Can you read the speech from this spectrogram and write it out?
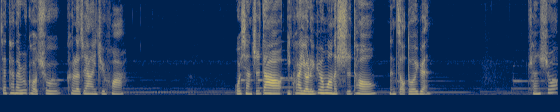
在它的入口处刻了这样一句话。我想知道一块有了愿望的石头能走多远。传说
